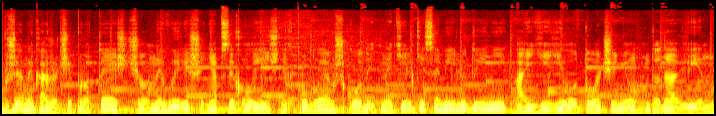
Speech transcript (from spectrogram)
вже не кажучи про те, що невирішення психологічних проблем шкодить не тільки самій людині, а й її оточенню. Додав він.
